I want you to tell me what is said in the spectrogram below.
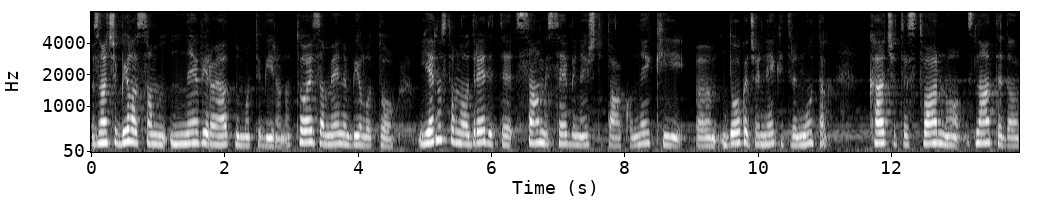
Znači, bila sam nevjerojatno motivirana. To je za mene bilo to jednostavno odredite sami sebi nešto tako, neki događaj, neki trenutak kad ćete stvarno, znate da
